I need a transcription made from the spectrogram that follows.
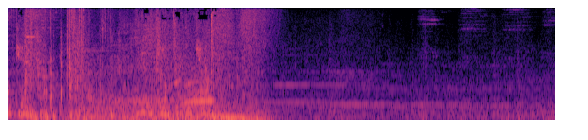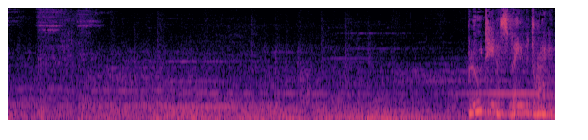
Double kill. Blue team triple kill. Blue team has slain the dragon.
